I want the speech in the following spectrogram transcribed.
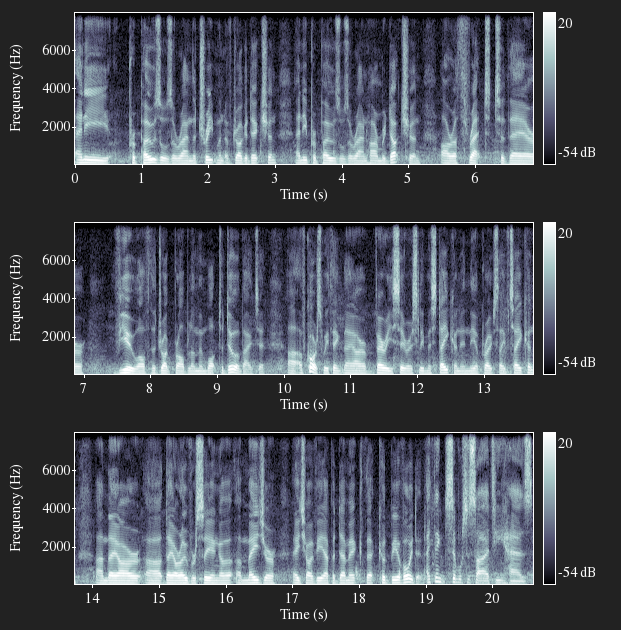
any proposals around the treatment of drug addiction, any proposals around harm reduction are a threat to their view of the drug problem and what to do about it. Uh, of course, we think they are very seriously mistaken in the approach they've taken, and they are uh, they are overseeing a, a, major HIV epidemic that could be avoided. I think civil society has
